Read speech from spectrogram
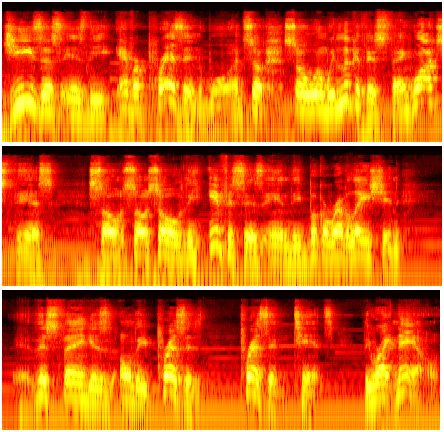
Jesus is the ever-present one. So so when we look at this thing, watch this. So, so, so the emphasis in the book of Revelation, this thing is on the present, present tense, the right now.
